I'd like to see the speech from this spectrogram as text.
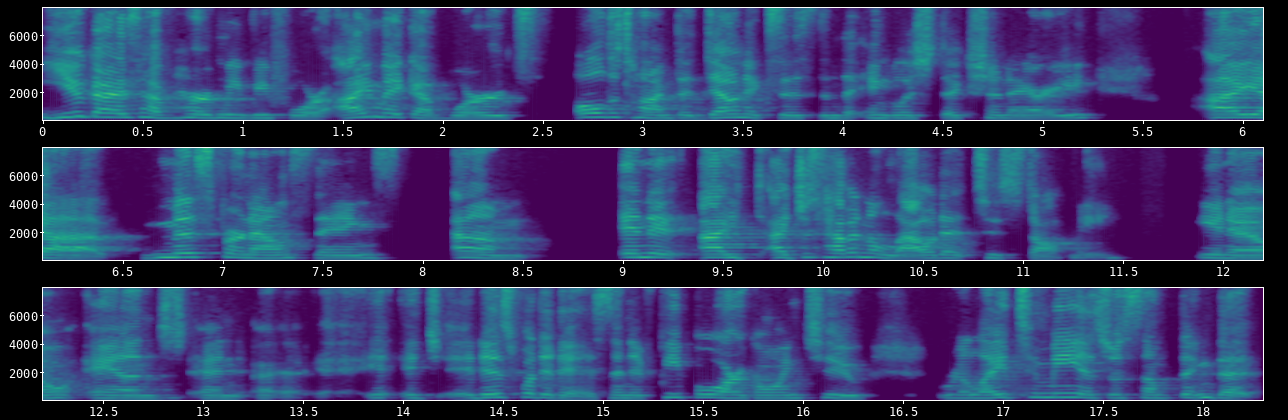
You guys have heard me before. I make up words all the time that don't exist in the English dictionary. I uh, mispronounce things. Um, and it, I, I just haven't allowed it to stop me, you know, and, and uh, it, it, is what it is. And if people are going to relate to me as just something that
